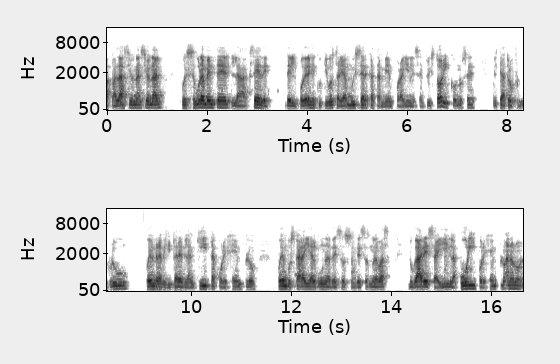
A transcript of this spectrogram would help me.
a Palacio Nacional, pues seguramente la sede del Poder Ejecutivo estaría muy cerca también por ahí en el centro histórico, no sé, el Teatro Frufru, pueden rehabilitar el Blanquita, por ejemplo, pueden buscar ahí alguna de esos, de esas nuevas lugares ahí, la Puri, por ejemplo. Ah, no, no,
